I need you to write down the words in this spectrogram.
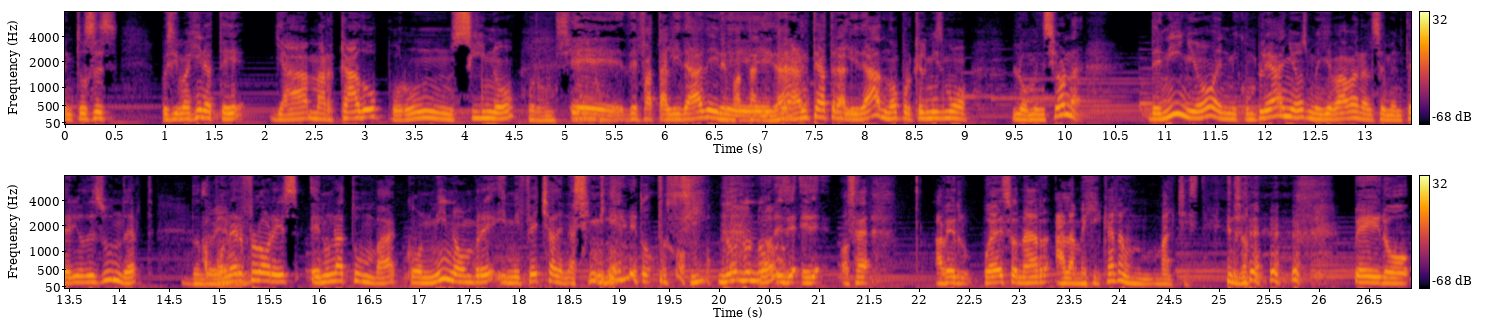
Entonces, pues imagínate, ya marcado por un sino Por un eh, de fatalidad y De de, fatalidad. gran teatralidad, ¿no? Porque él mismo lo menciona. De niño, en mi cumpleaños, me llevaban al cementerio de Zundert a poner flores en una tumba con mi nombre y mi fecha de nacimiento. Sí, no, no, no. ¿No? o sea, a ver, puede sonar a la mexicana un mal chiste, ¿no? Pero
